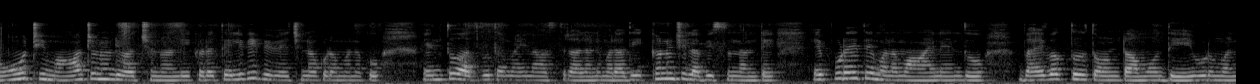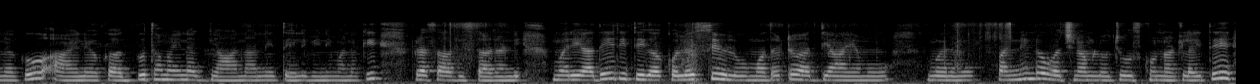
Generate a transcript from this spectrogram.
నోటి మాట నుండి వచ్చునండి. ఇక్కడ తెలివి వివేచన కూడా మనకు ఎంతో అద్భుతమైన అస్త్రాలండి. మరి అది ఎక్కడి నుంచి లభిస్తుందంటే ఎప్పుడైతే మనం ఆయన యందు భయభక్తులతో ఉంటామో దేవుడు మనకు ఆయన యొక్క అద్భుతమైన జ్ఞానాన్ని తెలివిని మనకి ప్రసాదిస్తాడండి. మరి అదే రీతిగా కొలస్యులు మొదటి అధ్యాయము మనము పన్నెండవ వచనంలో చూసుకున్నట్లయితే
